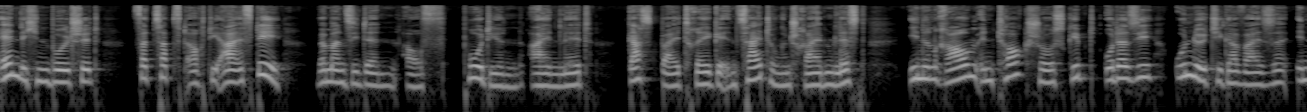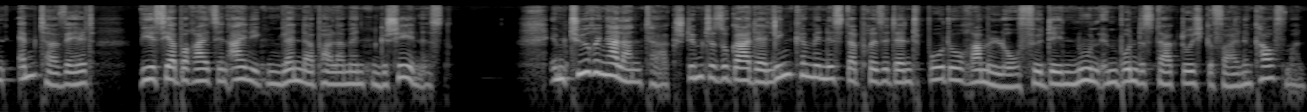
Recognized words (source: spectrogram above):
Ähnlichen Bullshit verzapft auch die AfD, wenn man sie denn auf Podien einlädt, Gastbeiträge in Zeitungen schreiben lässt, ihnen Raum in Talkshows gibt oder sie unnötigerweise in Ämter wählt, wie es ja bereits in einigen Länderparlamenten geschehen ist. Im Thüringer Landtag stimmte sogar der linke Ministerpräsident Bodo Ramelow für den nun im Bundestag durchgefallenen Kaufmann.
